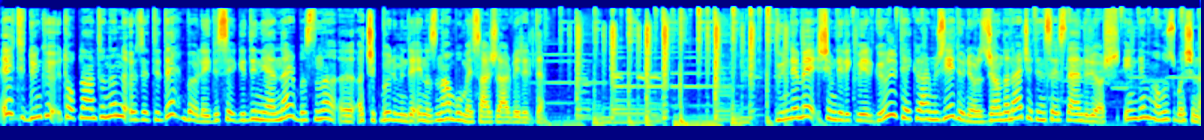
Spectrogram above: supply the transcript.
Evet dünkü toplantının özeti de böyleydi sevgili dinleyenler basına e, açık bölümünde en azından bu mesajlar verildi. Gündeme şimdilik virgül tekrar müziğe dönüyoruz. Candan Erçetin seslendiriyor. İndim havuz başına.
